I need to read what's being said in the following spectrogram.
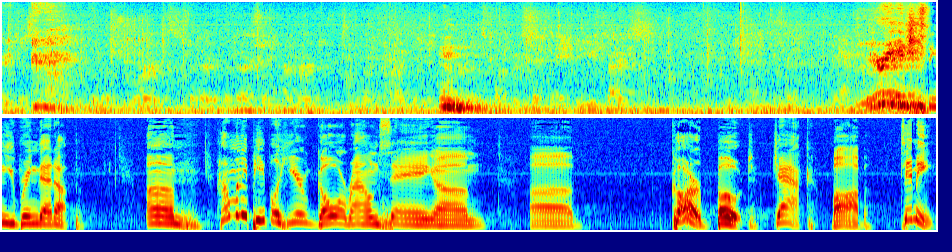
And just English words that are, that are actually numbered, like five digits, numbers, one through six and eight, you use dice. And, and then, yeah. Very interesting you bring that up. Um, how many people here go around saying um, uh, car, boat, Jack, Bob, Timmy?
